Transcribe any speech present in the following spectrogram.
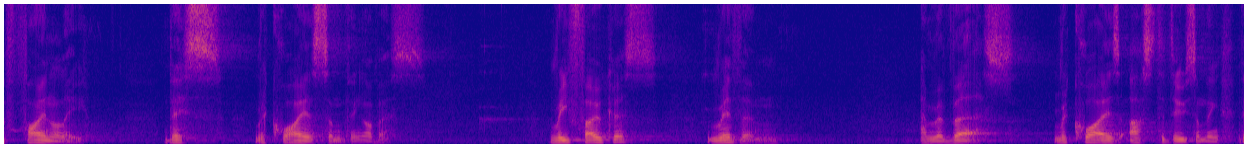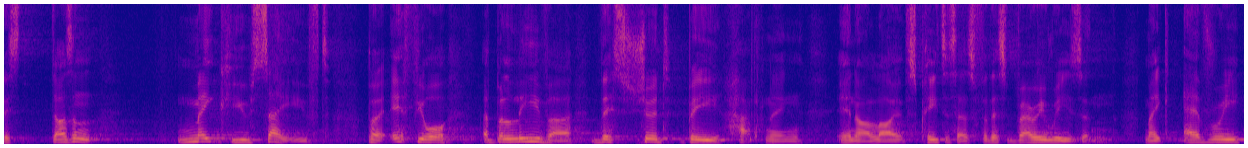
finally, this requires something of us refocus, rhythm, and reverse requires us to do something. This doesn't make you saved, but if you're a believer, this should be happening in our lives. Peter says, for this very reason, make every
